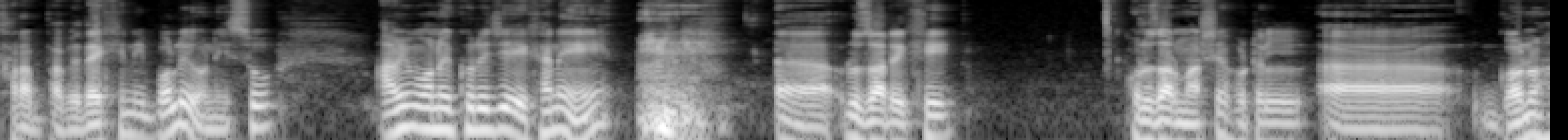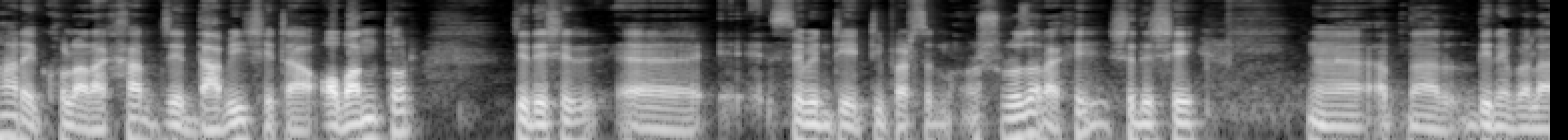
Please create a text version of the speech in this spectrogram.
খারাপভাবে দেখেনি বলেও নি। সো আমি মনে করি যে এখানে রোজা রেখে, রোজার মাসে হোটেল গণহারে খোলা রাখার যে দাবি সেটা অবান্তর। যে দেশের সেভেন্টি এইট্টি পার্সেন্ট মানুষ রোজা রাখে, সে দেশে আপনার দিনের বেলা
